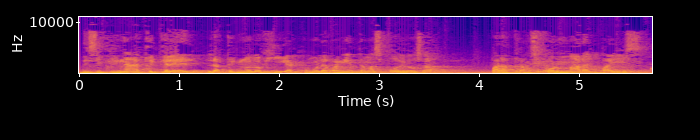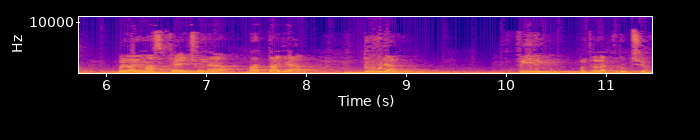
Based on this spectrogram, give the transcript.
disciplinada, que cree la tecnología como la herramienta más poderosa para transformar al país, pero además que ha hecho una batalla dura, firme contra la corrupción,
